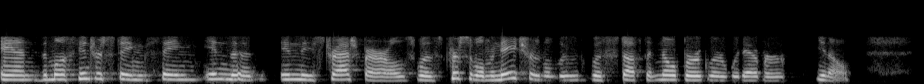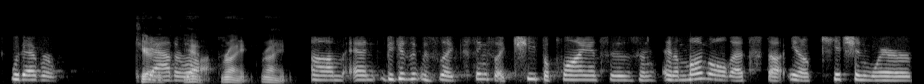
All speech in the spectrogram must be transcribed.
And the most interesting thing in the in these trash barrels was, first of all, the nature of the loot was stuff that no burglar would ever, you know, would ever Carry, gather yeah, up. Right, right. Um, and because it was like things like cheap appliances and, and among all that stuff, you know, kitchenware,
